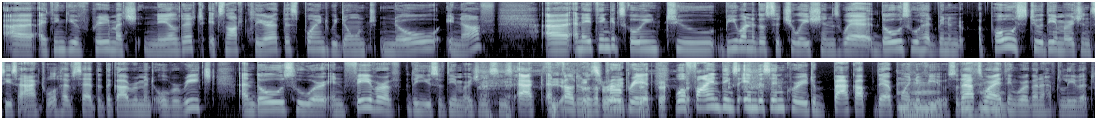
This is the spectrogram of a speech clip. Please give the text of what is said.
uh, I think you've pretty much nailed it. It's not clear at this point. We don't know enough. Uh, and I think it's going to be one of those situations where those who had been opposed to the Emergencies Act will have said that the government overreached, and those who were in favor of the use of the Emergencies Act and yeah, felt it was appropriate right. will find things in this inquiry to back up their point mm-hmm, of view. So that's mm-hmm. where I mm-hmm. think we're going to have to leave it.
